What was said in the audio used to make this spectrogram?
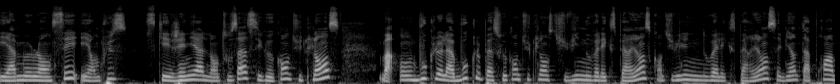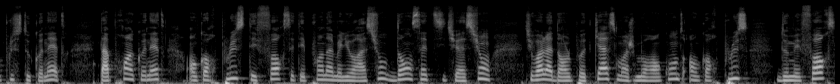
et à me lancer. Et en plus, ce qui est génial dans tout ça, c'est que quand tu te lances, bah, on boucle la boucle parce que quand tu te lances, tu vis une nouvelle expérience. Quand tu vis une nouvelle expérience, eh bien, tu apprends à plus te connaître. Tu apprends à connaître encore plus tes forces et tes points d'amélioration dans cette situation. Tu vois, là, dans le podcast, moi, je me rends compte encore plus de mes forces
